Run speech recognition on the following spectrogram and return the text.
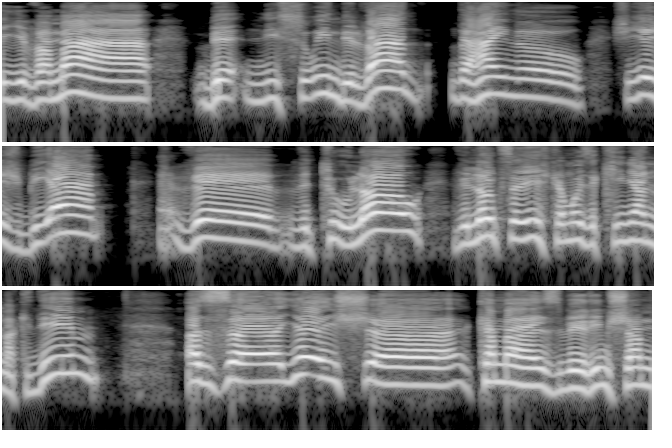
ביבמה בנישואין בלבד? דהיינו, שיש ביאה ותו לא, ולא צריך כמו איזה קניין מקדים. אז uh, יש uh, כמה הסברים שם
